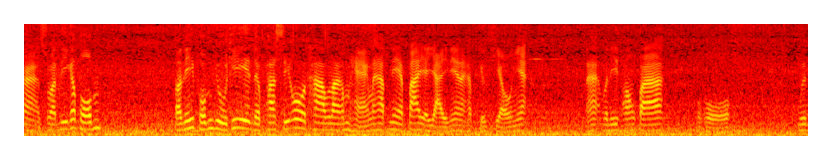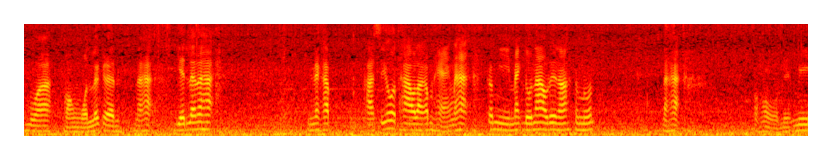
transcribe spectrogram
อ่าสวัสดีครับผม ตอนนี้ผมอยู่ที่เดอะพาซิโอทาวรามคำแหงนะครับเนี่ยป้ายใหญ่ๆเนี่ยนะครับเขียวๆอย่างเงี้ยนะฮะวันนี้ท้องฟ้า โอ้โห มืดมัวหมองหมนเหลือเกินนะฮะ เย็นแล้วนะฮะ นี่นะครับพาซิโอทาวรามคำแหงนะฮะ ก็มีแมคโดนัลล์ด้วยเนาะตรงนู้นนะฮะ โอ้โหเนี่ยมี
